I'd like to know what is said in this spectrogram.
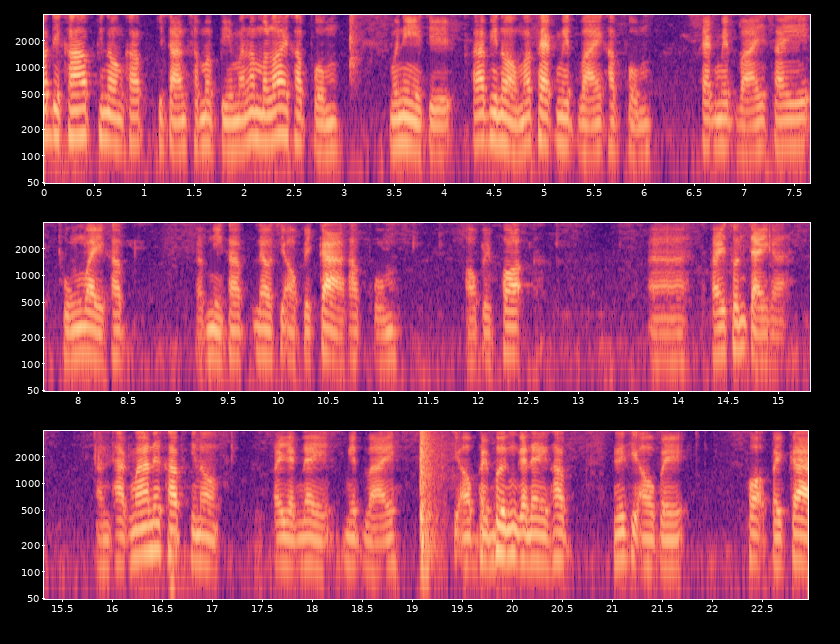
วัสดีครับ พี่น้องครับอีสานสมปีมาล่ำมาร้อยครับ ผมมื้อนี้ที่พาพี่น้องมาแพ็กเม็ดไว้ครับ ผมแพ็กเม็ดไว้ใส่ถุงไว้ครับ แบบนี้ครับแล้วที่เอาไปก้าครับ ผม เอาไปเพาะอ่าใครสนใจกะอันถักมาเด้อครับ พี่น้องใครอยากได้เม็ดไว้ที่เอาไปเบิ้งก็ได้ครับหรือที่เอาไปเพาะไปก้า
